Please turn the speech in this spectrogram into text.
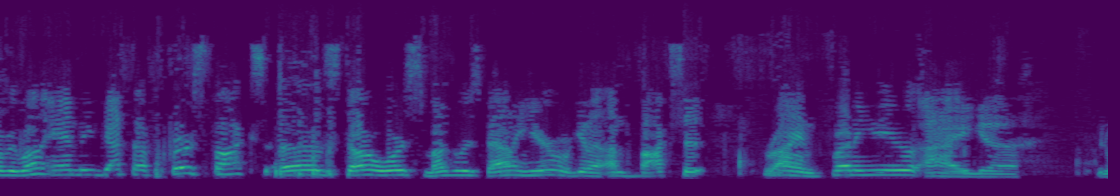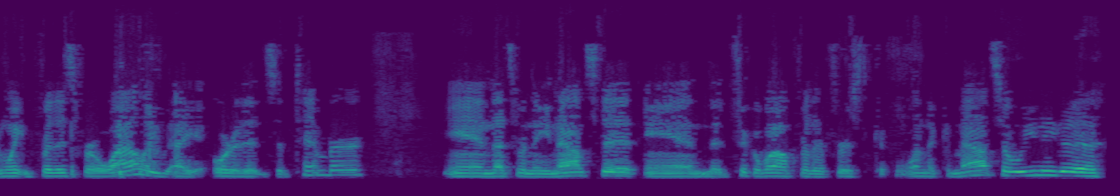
everyone, and we got the first box of Star Wars Smuggler's Bounty here. We're gonna unbox it right in front of you. I uh, been waiting for this for a while. I, I ordered it in September, and that's when they announced it. And it took a while for their first one to come out. So we need to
